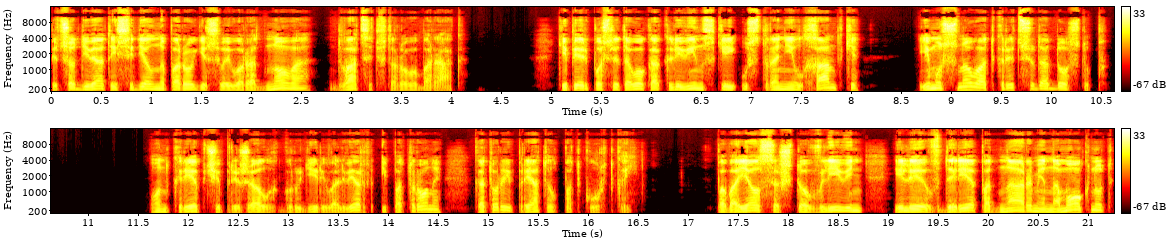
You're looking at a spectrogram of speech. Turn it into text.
509-й сидел на пороге своего родного 22-го барака. Теперь, после того, как Левинский устранил Хантке, ему снова открыт сюда доступ. Он крепче прижал к груди револьвер и патроны, которые прятал под курткой. Побоялся, что в ливень или в дыре под нарами намокнут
